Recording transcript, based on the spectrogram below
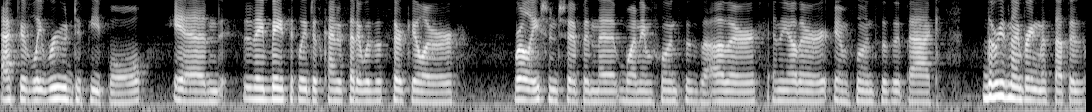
actively rude to people. And they basically just kind of said it was a circular relationship and that one influences the other and the other influences it back. The reason I bring this up is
